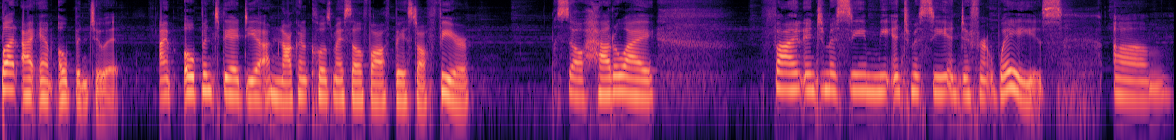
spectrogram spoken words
but i am open to it i'm open to the idea i'm not going to close myself off based off fear so how do i find intimacy meet intimacy in different ways um,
